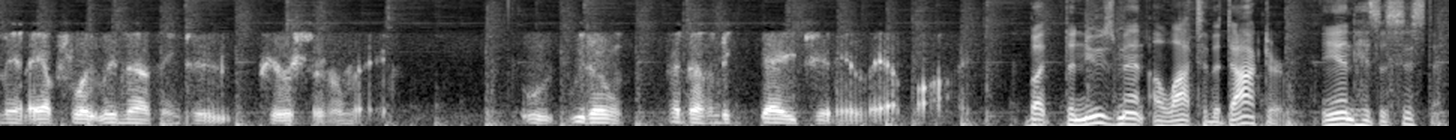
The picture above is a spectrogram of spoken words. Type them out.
meant absolutely nothing to Pearson or me. We, don't have nothing to gauge any of that by. But the news meant a lot to the doctor and his assistant.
